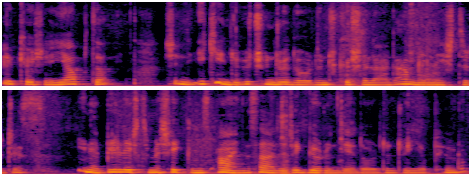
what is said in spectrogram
bir köşeyi yaptım. Şimdi ikinci, üçüncü ve dördüncü köşelerden birleştireceğiz. Yine birleştirme şeklimiz aynı. Sadece görün diye dördüncüyü yapıyorum.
